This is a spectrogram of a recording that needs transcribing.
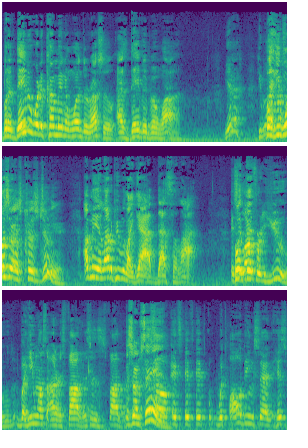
But if David were to come in and wanted to wrestle as David Benoit, yeah, he wants but he wants her as Chris Jr. I mean, a lot of people are like, yeah, that's a lot. It's but a lot the- for you, but he wants to honor his father. This is his father. That's what I'm saying. So it's it's it. With all being said, his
